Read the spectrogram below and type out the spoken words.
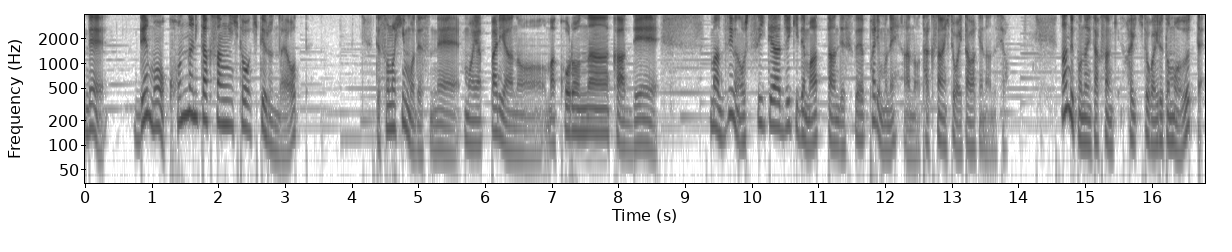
で、でもこんなにたくさん人が来てるんだよって。で、その日もですね、もうやっぱりあの、まあ、コロナ禍で、まあ随分落ち着いた時期でもあったんですけど、やっぱりもね、あの、たくさん人がいたわけなんですよ。なんでこんなにたくさん、はい、人がいると思う？って。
